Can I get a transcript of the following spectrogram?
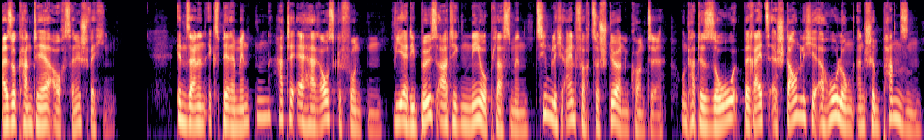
Also kannte er auch seine Schwächen. In seinen Experimenten hatte er herausgefunden, wie er die bösartigen Neoplasmen ziemlich einfach zerstören konnte und hatte so bereits erstaunliche Erholung an Schimpansen,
